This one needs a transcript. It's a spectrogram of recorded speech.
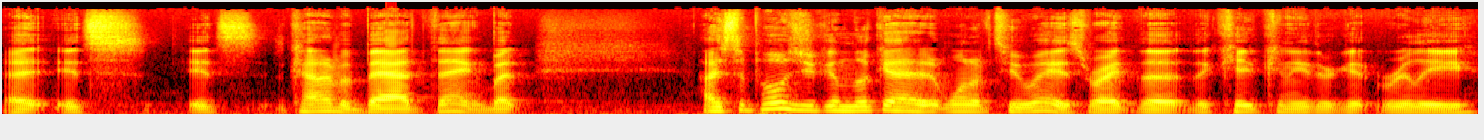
Uh, It's it's kind of a bad thing, but I suppose you can look at it one of two ways, right? The the kid can either get really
